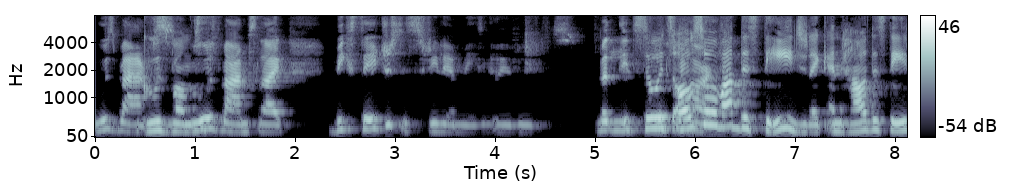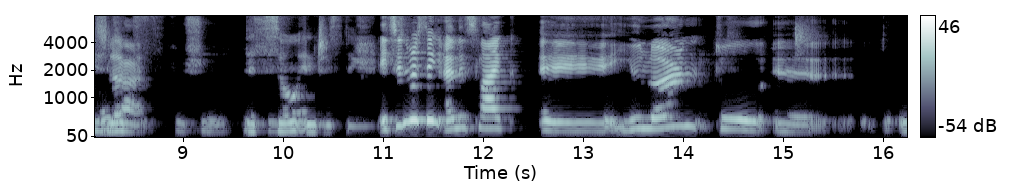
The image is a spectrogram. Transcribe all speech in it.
goosebumps Goosebumps. goosebumps like big stages it's really amazing i do this but it's So it's also hard. about the stage, like, and how the stage Oh, looks. God, for sure for That's sure. so interesting. it's interesting and it's like uh, you learn to uh,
